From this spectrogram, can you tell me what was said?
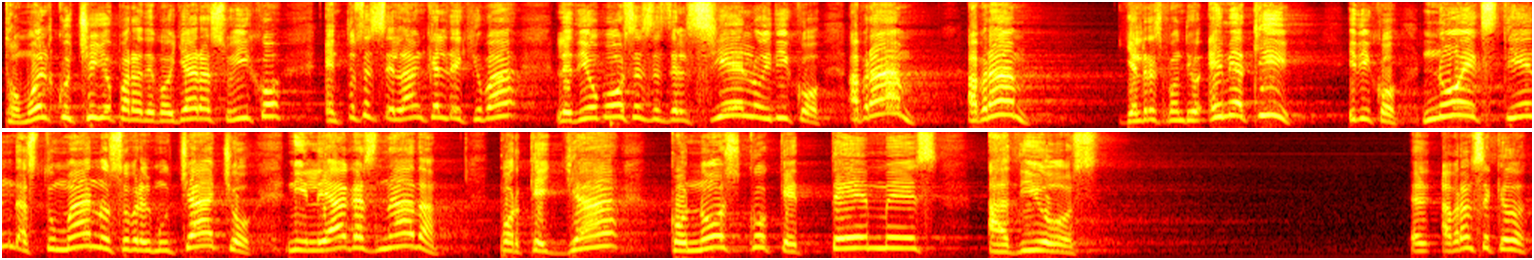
tomó el cuchillo para degollar a su hijo. Entonces el ángel de Jehová le dio voces desde el cielo y dijo, Abraham, Abraham. Y él respondió, heme aquí. Y dijo, no extiendas tu mano sobre el muchacho, ni le hagas nada, porque ya conozco que temes a Dios. Abraham se quedó,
